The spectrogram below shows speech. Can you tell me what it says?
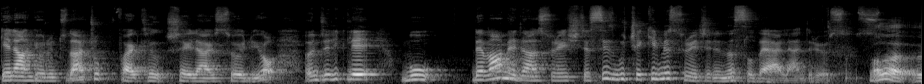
gelen görüntüler çok farklı şeyler söylüyor. Öncelikle bu devam eden süreçte siz bu çekilme sürecini nasıl değerlendiriyorsunuz? Valla e,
